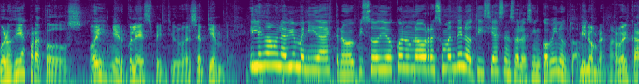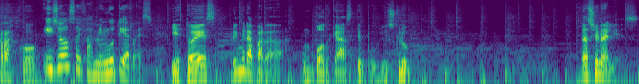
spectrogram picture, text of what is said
Buenos días para todos. Hoy es miércoles 21 de septiembre. Y les damos la bienvenida a este nuevo episodio con un nuevo resumen de noticias en solo 5 minutos. Mi nombre es Manuel Carrasco. Y yo soy Jazmín Gutiérrez. Y esto es Primera Parada, un podcast de Publius Group. Nacionales.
